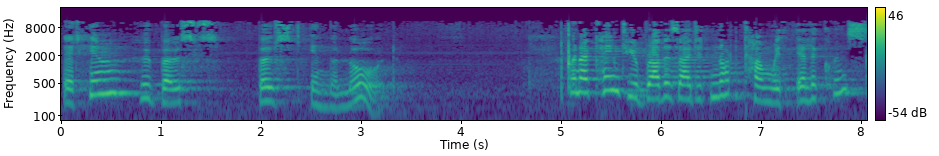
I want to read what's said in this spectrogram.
let him who boasts boast in the Lord. When I came to you, brothers, I did not come with eloquence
